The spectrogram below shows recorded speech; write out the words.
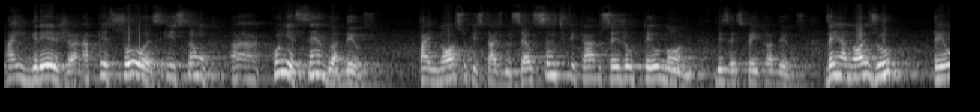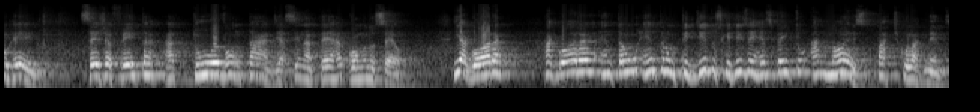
à igreja, a pessoas que estão a, conhecendo a Deus. Pai nosso que estás no céu, santificado seja o teu nome diz respeito a Deus. Venha a nós o teu reino. Seja feita a tua vontade, assim na terra como no céu. E agora, agora então entram pedidos que dizem respeito a nós particularmente.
